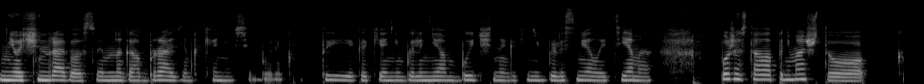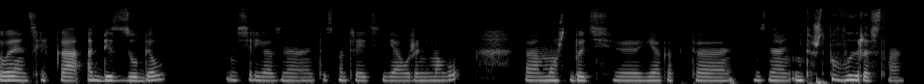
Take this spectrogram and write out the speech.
Мне очень нравилось своим многообразием, какие они все были крутые, какие они были необычные, какие у них были смелые темы. Позже я стала понимать, что КВН слегка обеззубил. Ну, серьезно, это смотреть я уже не могу. А, может быть, э, я как-то, не знаю, не то чтобы выросла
